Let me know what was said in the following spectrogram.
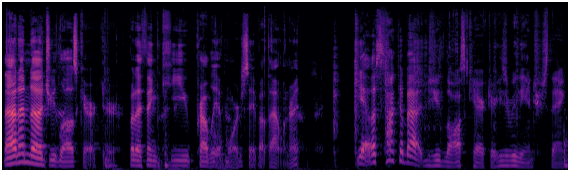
That and uh, Jude Law's character, but I think you probably have more to say about that one, right? Yeah, let's talk about Jude Law's character. He's really interesting.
